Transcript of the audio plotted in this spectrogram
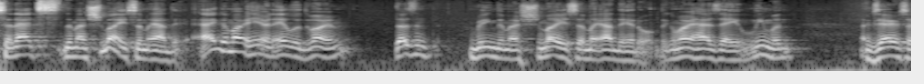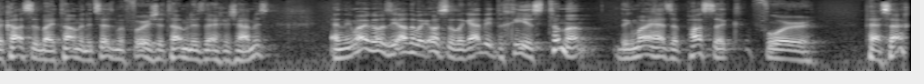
So that's the mashmais of Mayadeh. Agamar here in Elu Dvarim doesn't bring the mashmais of Mayadeh at all. The Gemara has a limud, Xeris Akasa by Tamid. It says Mefurish Tamid is Derech Shabbos. And the Gemara goes the other way also. Lagabi Tchiyas Tuma, the Gemara has a pasuk for Pesach.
